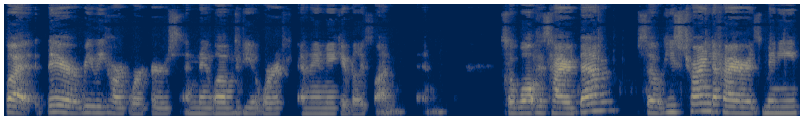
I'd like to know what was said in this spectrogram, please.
but they're really hard workers and they love to be at work and they make it really fun. And so Walt has hired them. So he's trying to hire as many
